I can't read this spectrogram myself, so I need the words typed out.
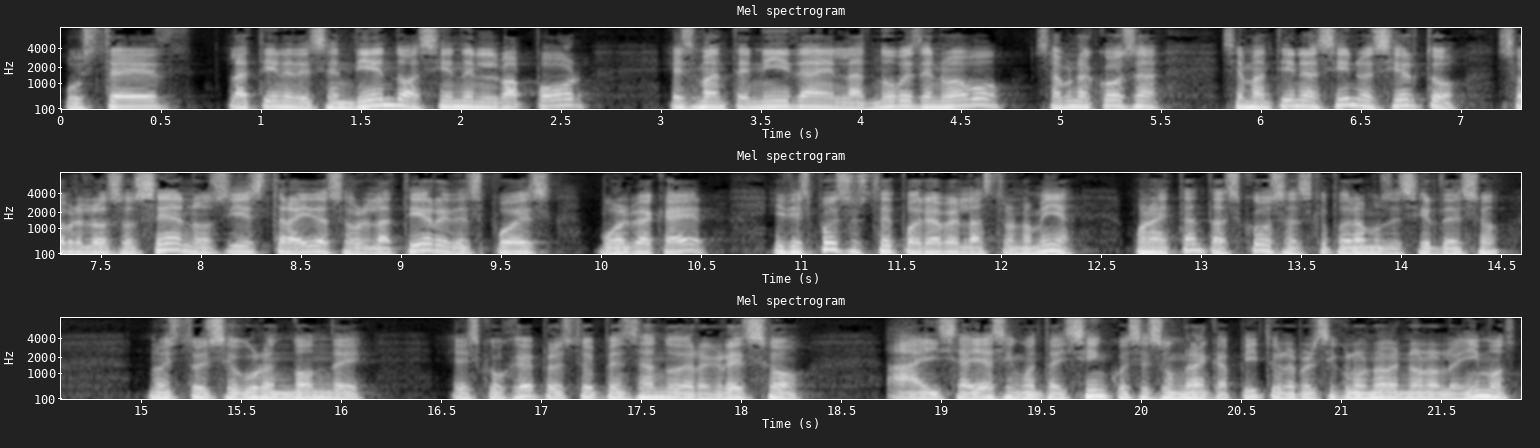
Usted la tiene descendiendo, asciende en el vapor, es mantenida en las nubes de nuevo. ¿Sabe una cosa? Se mantiene así, ¿no es cierto?, sobre los océanos y es traída sobre la tierra y después vuelve a caer. Y después usted podría ver la astronomía. Bueno, hay tantas cosas que podríamos decir de eso. No estoy seguro en dónde escoger, pero estoy pensando de regreso a Isaías 55. Ese es un gran capítulo. El versículo 9 no lo leímos.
